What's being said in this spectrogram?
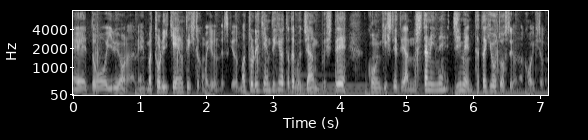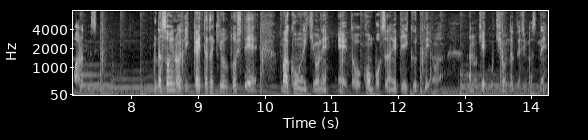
えっ、ー、と、いるようなね、まあ、鳥系の敵とかもいるんですけど、まあ、鳥系の敵は例えばジャンプして攻撃してて、あの下にね、地面に叩き落とすような攻撃とかもあるんですよ。だそういうので一回叩き落として、まあ、攻撃をね、えっ、ー、と、コンボをつなげていくっていうのが、あの結構基本だったりしますね。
